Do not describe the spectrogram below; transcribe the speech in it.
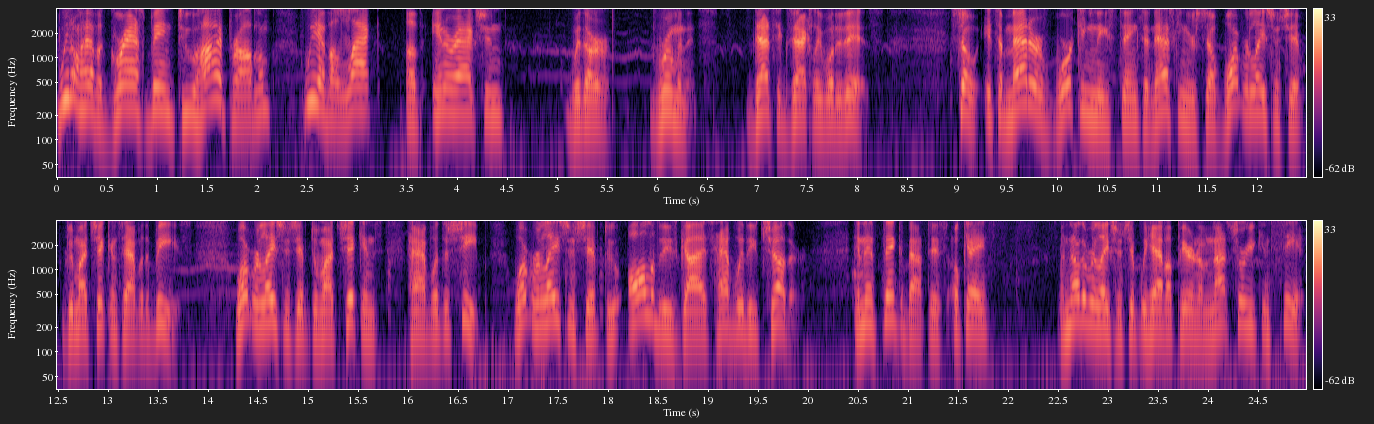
We don't have a grass being too high problem. We have a lack of interaction with our ruminants. That's exactly what it is. So it's a matter of working these things and asking yourself, what relationship do my chickens have with the bees? What relationship do my chickens have with the sheep? What relationship do all of these guys have with each other? And then think about this, okay? Another relationship we have up here, and I'm not sure you can see it,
